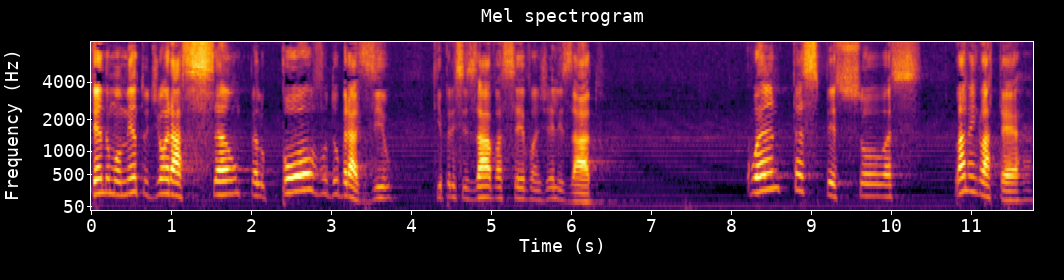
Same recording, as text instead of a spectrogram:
tendo um momento de oração pelo povo do Brasil que precisava ser evangelizado. Quantas pessoas lá na Inglaterra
